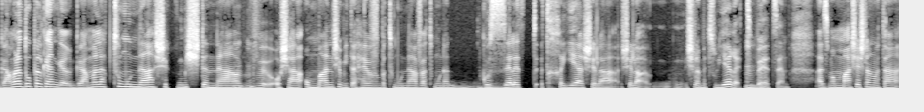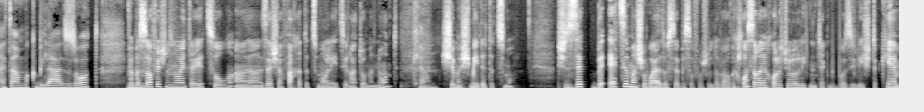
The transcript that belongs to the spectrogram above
גם על הדופלגנגר, גם על התמונה שמשתנה, mm-hmm. ו- או שהאומן שמתאהב בתמונה, והתמונה גוזלת את חייה של, ה- של, ה- של המצוירת mm-hmm. בעצם. אז ממש יש לנו את, ה- את המקבילה הזאת. ובסוף אמ-המ. יש לנו את היצור הזה שהפך את עצמו ליצירת אומנות, כן. שמשמיד את עצמו. שזה בעצם מה שווילד עושה בסופו של דבר, כן. בחוסר היכולת שלו להתנתק מבוזי, להשתקם,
